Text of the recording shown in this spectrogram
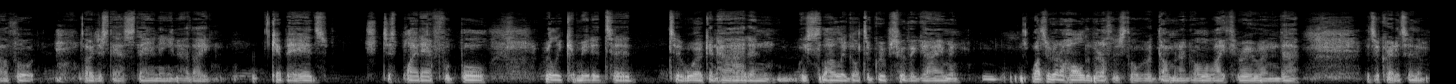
I thought they were just outstanding. You know, they kept their heads, just played our football, really committed to to working hard, and we slowly got to grips with the game. And once we got a hold of it, I just thought we were dominant all the way through, and uh, it's a credit to them.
